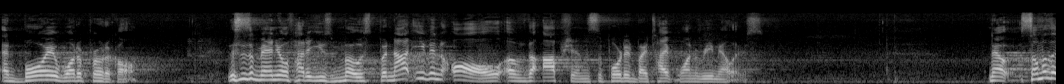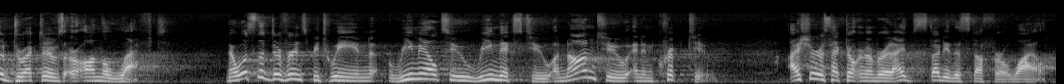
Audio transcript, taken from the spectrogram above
And boy, what a protocol. This is a manual of how to use most, but not even all of the options supported by type 1 remailers. Now, some of the directives are on the left. Now, what's the difference between remail to, remix to, anon to, and encrypt to? I sure as heck don't remember it. I studied this stuff for a while.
